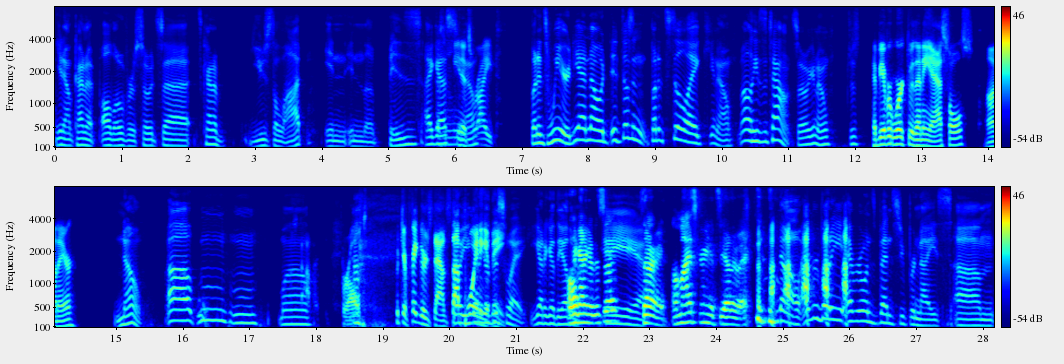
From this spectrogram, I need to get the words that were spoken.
you know, kind of all over. So it's uh, it's kind of used a lot in in the biz, I guess. Doesn't mean you it's know? right. But it's weird. Yeah, no, it, it doesn't. But it's still like you know, well, he's the talent. So you know, just Have you ever worked with any assholes on air? no. Uh, mm, mm, well, Brault. Put your fingers down. no, Stop you gotta pointing go at me. this way. You got to go the other. Oh, I gotta go this Yeah, way. yeah, yeah. Sorry, on my screen it's the other way. no, everybody, everyone's been super nice. Um,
